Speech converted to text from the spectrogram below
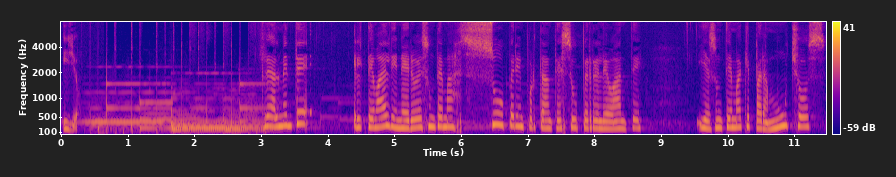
y yo. Realmente el tema del dinero es un tema súper importante, súper relevante y es un tema que para muchos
